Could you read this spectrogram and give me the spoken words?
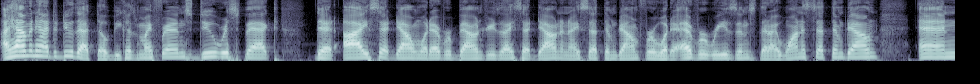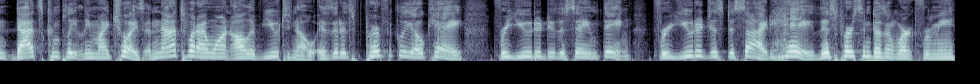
I haven't had to do that though because my friends do respect that I set down whatever boundaries I set down and I set them down for whatever reasons that I want to set them down. And that's completely my choice. And that's what I want all of you to know is that it's perfectly okay for you to do the same thing. For you to just decide, hey, this person doesn't work for me.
